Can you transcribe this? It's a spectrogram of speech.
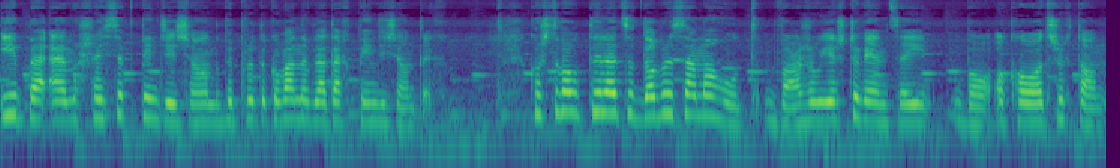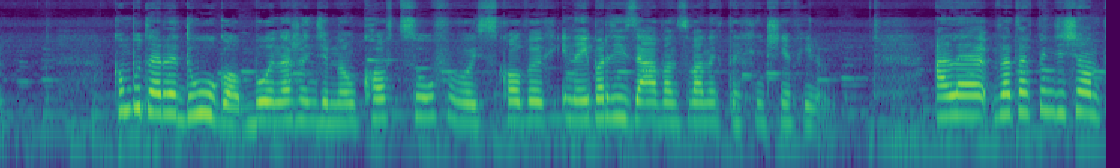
IBM 650, wyprodukowany w latach 50. Kosztował tyle co dobry samochód, ważył jeszcze więcej, bo około 3 ton. Komputery długo były narzędziem naukowców, wojskowych i najbardziej zaawansowanych technicznie firm. Ale w latach 50.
